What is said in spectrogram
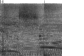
you so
